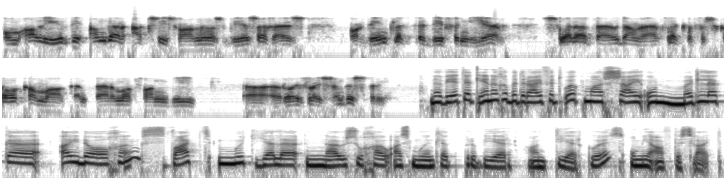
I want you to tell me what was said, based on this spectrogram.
om al hierdie ander aksies waarmee ons besig is ordentlik te definieer sodat hy dan werklik 'n verskil kan maak in terme van die uh rooi vleisindustrie. Nou weet ek enige bedryf het ook maar sy onmiddellike uitdagings. Wat moet julle nou so gou as moontlik probeer hanteer, Koos, om jy af te sluit?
